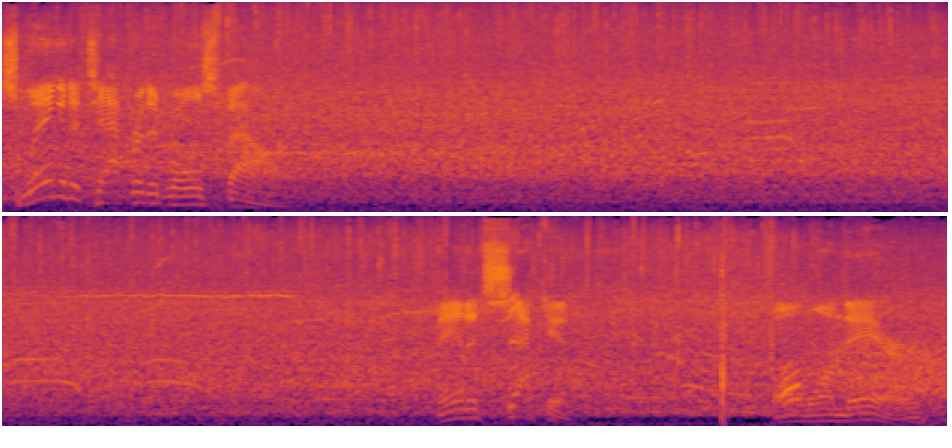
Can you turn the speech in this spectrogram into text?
Swing and a tapper that rolls foul. And it's second. Ball one there.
